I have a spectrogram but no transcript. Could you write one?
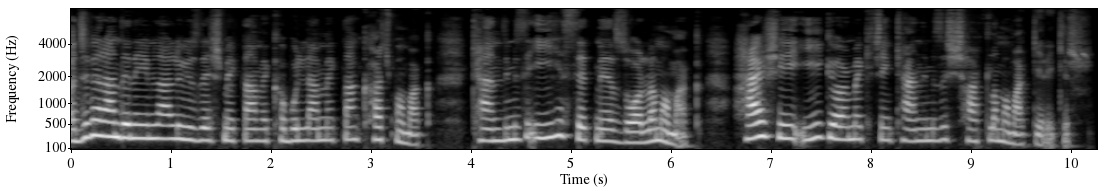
acı veren deneyimlerle yüzleşmekten ve kabullenmekten kaçmamak, kendimizi iyi hissetmeye zorlamamak, her şeyi iyi görmek için kendimizi şartlamamak gerekir.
